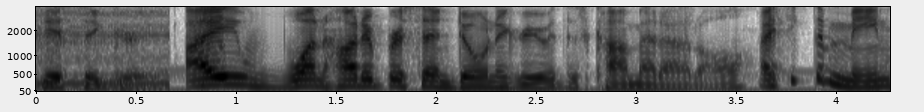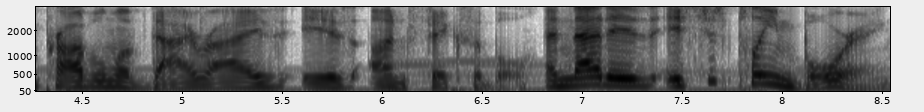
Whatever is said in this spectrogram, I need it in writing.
disagree. I 100% don't agree with this comment at all. I think the main problem of Die Rise is unfixable, and that is it's just plain boring.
